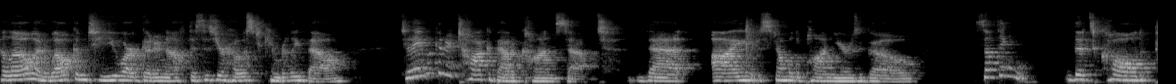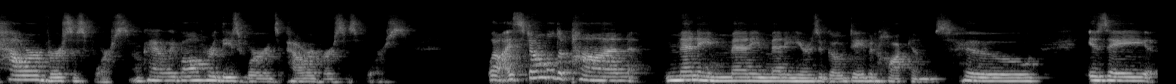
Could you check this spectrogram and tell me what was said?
Hello and welcome to You Are Good Enough. This is your host, Kimberly Bell. Today we're going to talk about a concept that I stumbled upon years ago, something that's called power versus force. Okay, we've all heard these words power versus force. Well, I stumbled upon many, many, many years ago David Hawkins, who is a,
